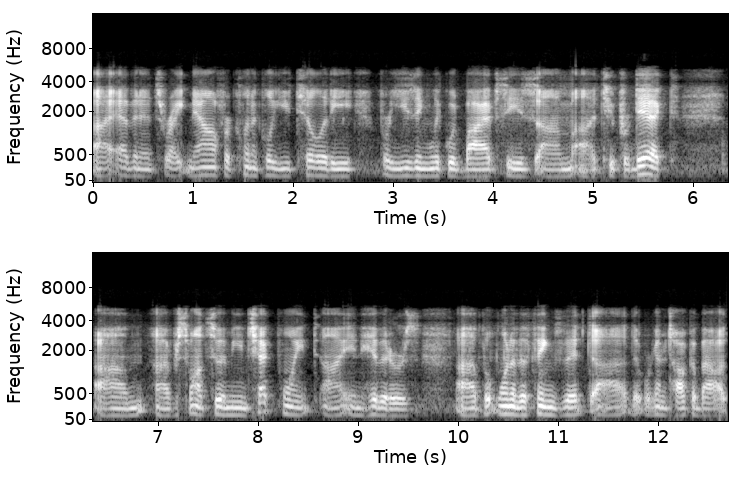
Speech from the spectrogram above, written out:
uh, evidence right now for clinical utility for using liquid biopsies um, uh, to predict um, uh, response to immune checkpoint uh, inhibitors. Uh, but one of the things that that we're going to talk about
